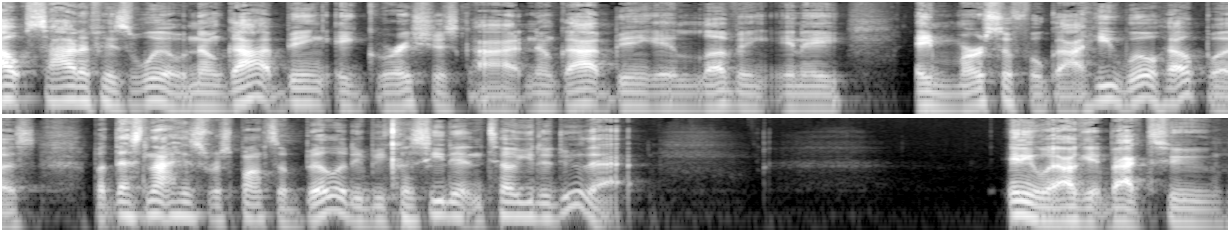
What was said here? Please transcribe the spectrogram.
outside of his will. Now, God being a gracious God, now God being a loving and a a merciful God, he will help us, but that's not his responsibility because he didn't tell you to do that. Anyway, I'll get back to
